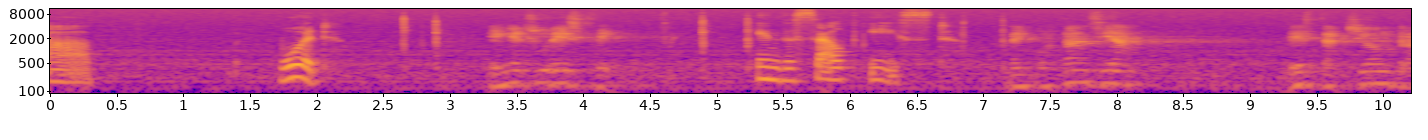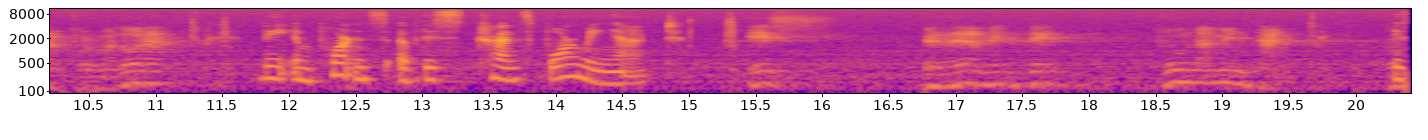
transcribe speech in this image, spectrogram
uh, wood en el sureste. in the southeast La importancia de esta acción transformadora the importance of this transforming act es verdaderamente fundamental. Con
